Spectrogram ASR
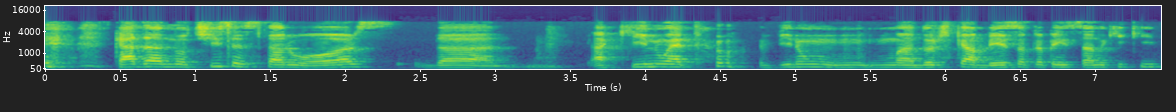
Cada notícia de Star Wars da, aqui não é tão, vira um, uma dor de cabeça para pensar no que, que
